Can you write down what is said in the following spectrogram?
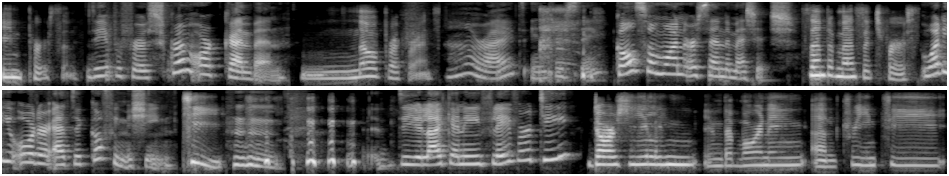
in person. Do you prefer Scrum or Kanban? No preference. All right, interesting. Call someone or send a message? Send a message first. What do you order at the coffee machine? Tea. do you like any flavored tea? Darjeeling in the morning and green tea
